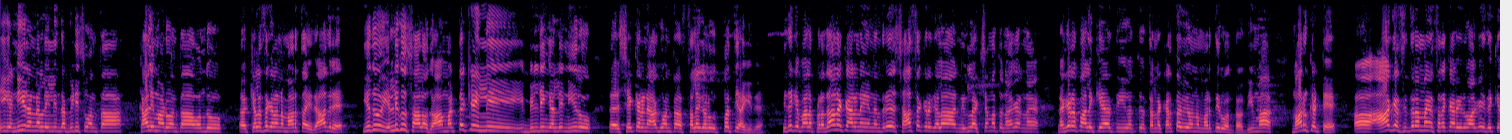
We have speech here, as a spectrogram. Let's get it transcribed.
ಈಗ ನೀರನ್ನೆಲ್ಲ ಇಲ್ಲಿಂದ ಬಿಡಿಸುವಂಥ ಖಾಲಿ ಮಾಡುವಂಥ ಒಂದು ಕೆಲಸಗಳನ್ನು ಮಾಡ್ತಾ ಇದೆ. ಆದರೆ ಇದು ಎಲ್ಲಿಗೂ ಸಾಲೋದು. ಆ ಮಟ್ಟಕ್ಕೆ ಇಲ್ಲಿ ಈ ಬಿಲ್ಡಿಂಗಲ್ಲಿ ನೀರು ಶೇಖರಣೆ ಆಗುವಂಥ ಸ್ಥಳಗಳು ಉತ್ಪತ್ತಿಯಾಗಿದೆ. ಇದಕ್ಕೆ ಭಾಳ ಪ್ರಧಾನ ಕಾರಣ ಏನಂದರೆ ಶಾಸಕರುಗಳ ನಿರ್ಲಕ್ಷ್ಯ ಮತ್ತು ನಾಗರ ನ- ನಗರ ಪಾಲಿಕೆ ಇವತ್ತು ತನ್ನ ಕರ್ತವ್ಯವನ್ನು ಮರೆತಿರುವಂಥದ್ದು ಈ ಮಾರುಕಟ್ಟೆ ಆಗ ಸಿದ್ದರಾಮಯ್ಯ ಸರ್ಕಾರ ಇರುವಾಗ ಇದಕ್ಕೆ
